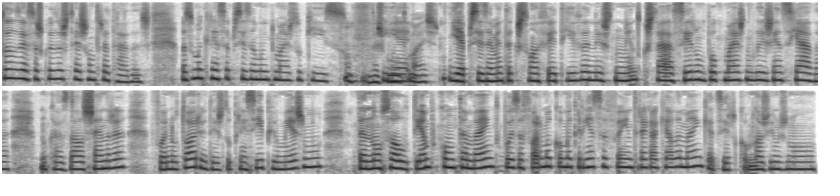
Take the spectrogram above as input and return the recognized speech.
todas essas coisas estejam tratadas. Mas uma criança precisa muito mais do que isso. Hum, mas muito é, mais. E é precisamente a questão afetiva neste momento que está a ser um pouco mais negligenciada. No caso da Alexandra, foi notório desde o princípio princípio mesmo, não só o tempo, como também depois a forma como a criança foi entregue àquela mãe. Quer dizer, como nós vimos no,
